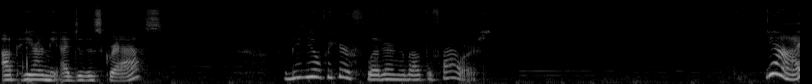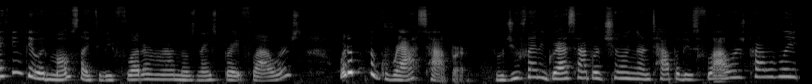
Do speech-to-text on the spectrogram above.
Up here on the edge of this grass? Maybe over here fluttering about the flowers? Yeah, I think they would most like to be fluttering around those nice bright flowers. What about a grasshopper? Would you find a grasshopper chilling on top of these flowers probably?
